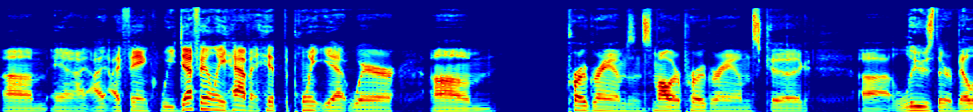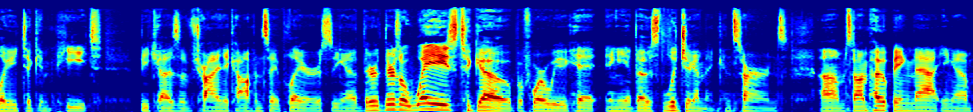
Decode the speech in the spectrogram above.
Um, and I, I think we definitely haven't hit the point yet where um, programs and smaller programs could uh, lose their ability to compete because of trying to compensate players. You know, there there's a ways to go before we hit any of those legitimate concerns. Um, so I'm hoping that you know.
